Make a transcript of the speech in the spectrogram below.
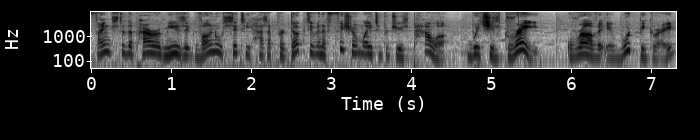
thanks to the power of music, Vinyl City has a productive and efficient way to produce power, which is great. Or rather, it would be great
